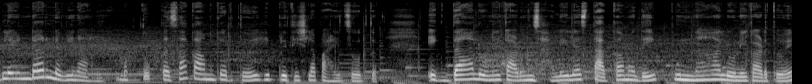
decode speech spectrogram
ब्लेंडर नवीन आहे. मग तो कसा काम करतोय हे प्रितिशला पाहायचं होतं. एकदा लोणी काढून झालेल्याच ताकामध्ये पुन्हा लोणी काढतोय.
